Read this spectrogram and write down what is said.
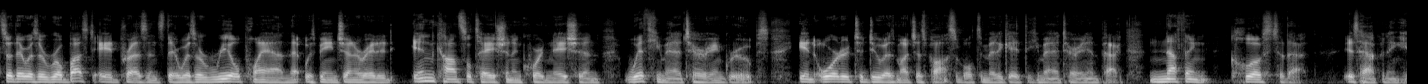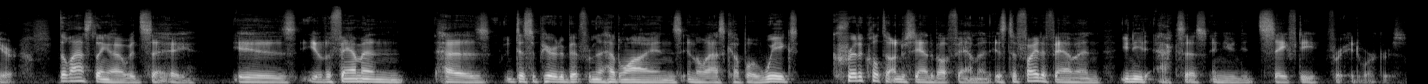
So there was a robust aid presence. There was a real plan that was being generated in consultation and coordination with humanitarian groups in order to do as much as possible to mitigate the humanitarian impact. Nothing close to that is happening here. The last thing I would say is you know the famine has disappeared a bit from the headlines in the last couple of weeks. Critical to understand about famine is to fight a famine, you need access and you need safety for aid workers.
